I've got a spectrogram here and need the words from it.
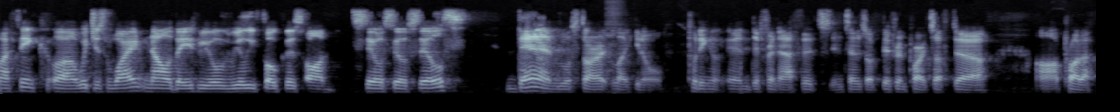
I think, uh, which is why nowadays we will really focus on sales, sales, sales. Then we'll start like, you know, putting in different efforts in terms of different parts of the uh, product.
